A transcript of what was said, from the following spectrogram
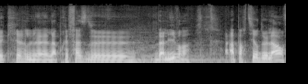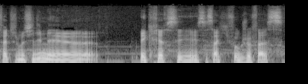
écrire la préface d'un livre. À partir de là, en fait, je me suis dit, mais écrire, c'est ça qu'il faut que je fasse.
